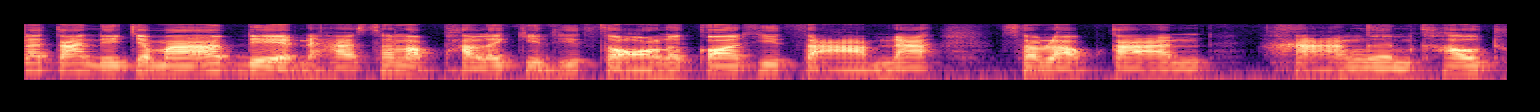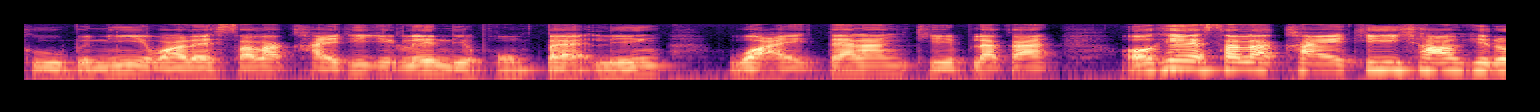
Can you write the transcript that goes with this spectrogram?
แล้วกันเดี๋ยวจะมาอัปเดตนะครับสำหรับภารกิจที่ 2 แล้วก็ที่ 3 นะสำหรับการหาเงินเข้า t ูบันนี่วอลเล็ตสำหรับใครที่จะเล่นเดี๋ยวผมแปะลิงก์ไว้ใต้ล่างคลิปแล้วกัน โอเคสำหรับใครที่ชอบคลิป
